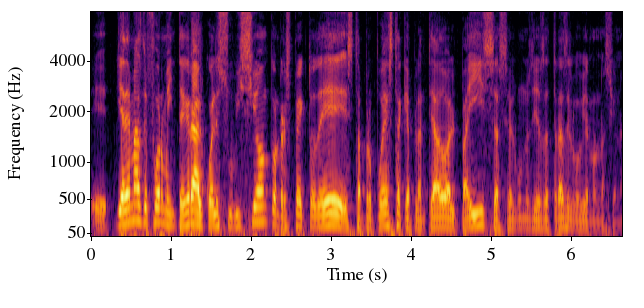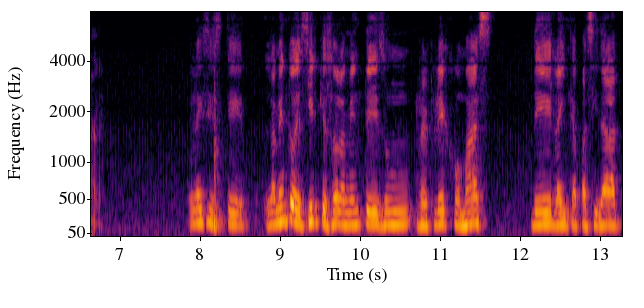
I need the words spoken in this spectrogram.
eh, y además de forma integral, ¿cuál es su visión con respecto de esta propuesta que ha planteado al país hace algunos días atrás el gobierno nacional? Alexis, lamento decir que solamente es un reflejo más de la incapacidad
